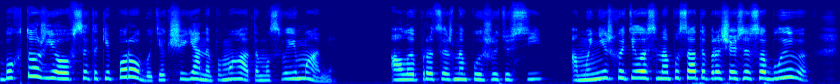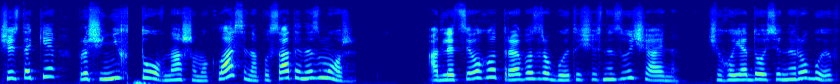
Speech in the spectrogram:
Бо хто ж його все-таки поробить, якщо я не помагатиму своїй мамі? Але про це ж напишуть усі. А мені ж хотілося написати про щось особливе, щось таке, про що ніхто в нашому класі написати не зможе. А для цього треба зробити щось незвичайне, чого я досі не робив.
